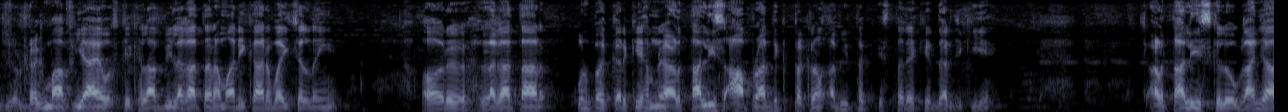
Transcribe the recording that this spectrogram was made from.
जो ड्रग माफिया है, उसके खिलाफ भी लगातार हमारी कार्रवाई चल रही है। और लगातार उन पर करके हमने 48 आपराधिक प्रकरण अभी तक इस तरह के दर्ज किए 48 किलो गांजा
